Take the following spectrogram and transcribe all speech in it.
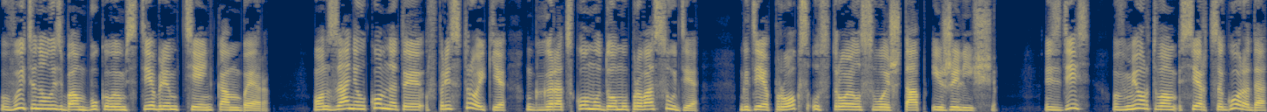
вытянулась бамбуковым стеблем тень Камбера. Он занял комнаты в пристройке к городскому дому правосудия, где Прокс устроил свой штаб и жилище. Здесь, в мертвом сердце города,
